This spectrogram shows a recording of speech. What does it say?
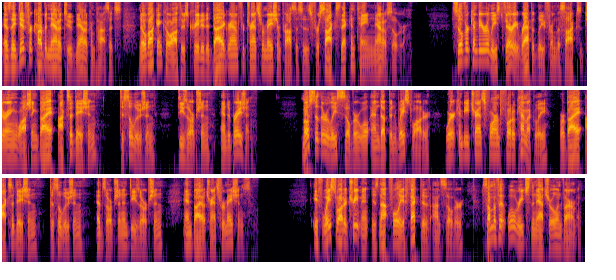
As they did for carbon nanotube nanocomposites, Nowack and co-authors created a diagram for transformation processes for socks that contain nanosilver. Silver can be released very rapidly from the socks during washing by oxidation, dissolution, desorption, and abrasion. Most of the released silver will end up in wastewater, where it can be transformed photochemically or by oxidation, dissolution, adsorption and desorption, and biotransformations. If wastewater treatment is not fully effective on silver, some of it will reach the natural environment.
